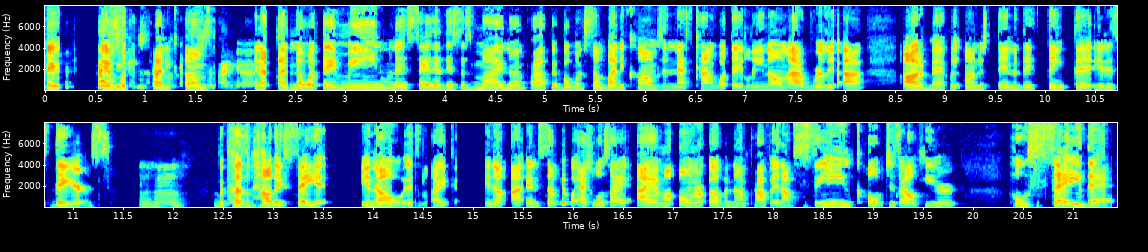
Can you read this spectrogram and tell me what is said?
They, and when somebody comes, and I, I, know what they mean when they say that this is my nonprofit, but when somebody comes and that's kind of what they lean on, I really, I automatically understand that they think that it is theirs mm-hmm. because of how they say it. You know, mm-hmm. it's like, you know, I, and some people actually will say, I am an owner of a nonprofit. And I've seen coaches out here who say that.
